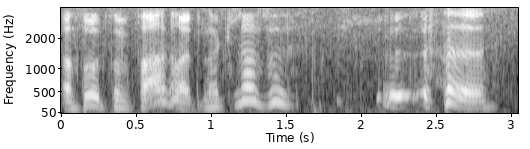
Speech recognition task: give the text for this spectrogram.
Ach so, zum Fahrrad. Na klasse.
